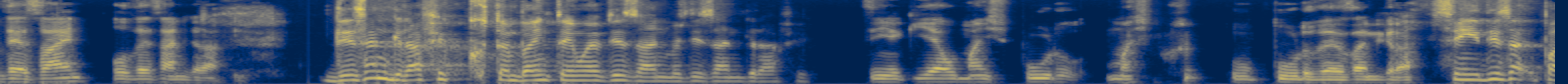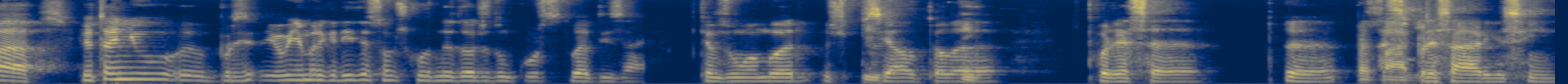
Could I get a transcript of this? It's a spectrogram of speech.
design ou design gráfico? Design gráfico também tem web design, mas design gráfico. Sim, aqui é o mais puro, o mais puro, o puro design gráfico. Sim, design, pá, eu tenho, eh, eu e a Margarida somos coordenadores de um curso de web design. Temos um amor especial pela, por essa, Para essa área. por essa área, sim.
